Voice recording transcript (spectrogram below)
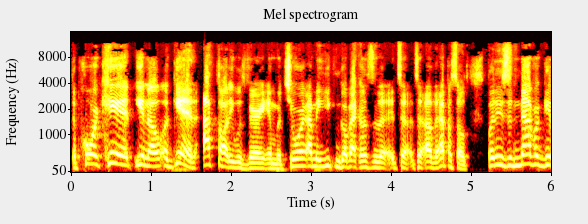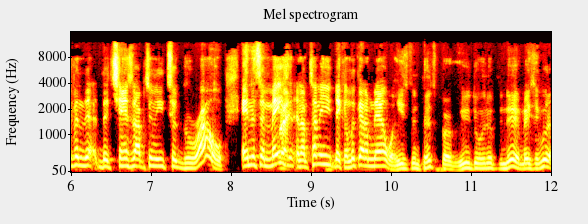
the poor kid. You know, again, I thought he was very immature. I mean, you can go back and listen to, to, to other episodes, but he's never given the, the chance and opportunity to grow, and it's amazing. Right. And I'm telling you, they can look at him now. Well, he's in Pittsburgh. He's doing up in there. Mason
